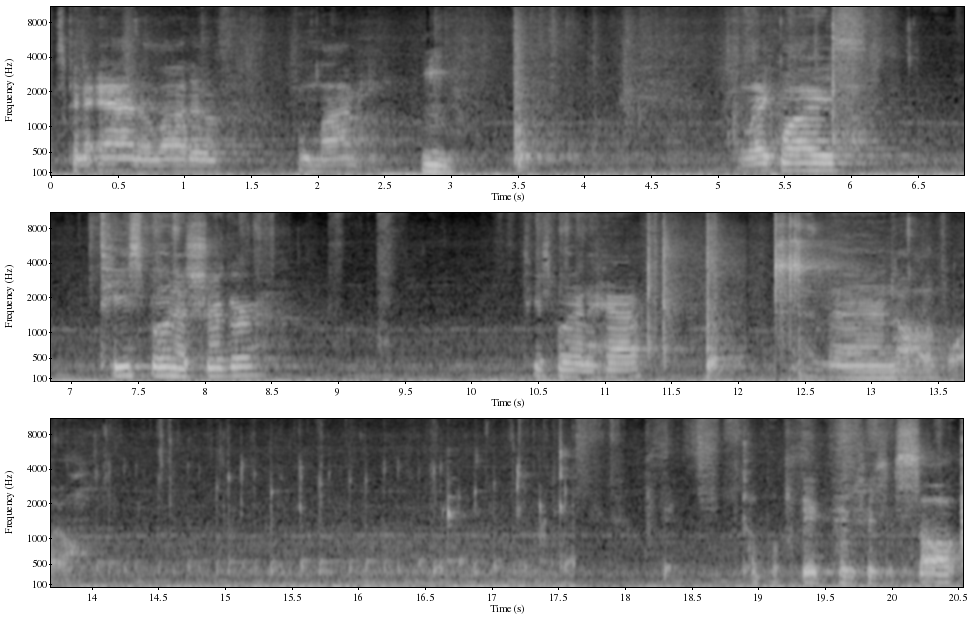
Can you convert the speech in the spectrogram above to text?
it's gonna add a lot of umami. Mm. Likewise, teaspoon of sugar, teaspoon and a half, and then olive oil. Couple big pinches of salt.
